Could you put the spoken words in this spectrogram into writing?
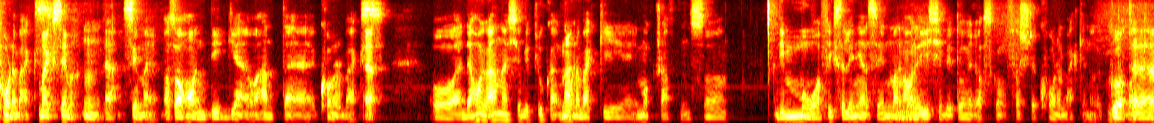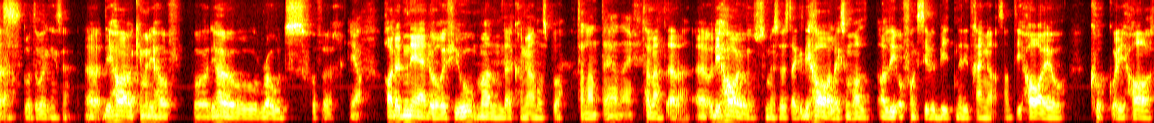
cornerbacks. Mike Simmer. Mm, Ja. Simmer. Altså, han digger å hente cornerbacks. Ja. Og det har jo ennå ikke blitt plukka en cornerback i, i mockdraften, så de må fikse linjen sin, men har ikke blitt overraska om første cornerbacken. Gå til, gå til Vikings. Ja, De har, hvem er de har på, De har jo Rhodes fra før. Ja. Hadde et nedår i fjor, men det kan jo endres på. Talentet er der. Talent er det. Eh, Og de har jo som jeg synes, de har liksom all- alle de offensive bitene de trenger. Sant? De har jo Cook, og de har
